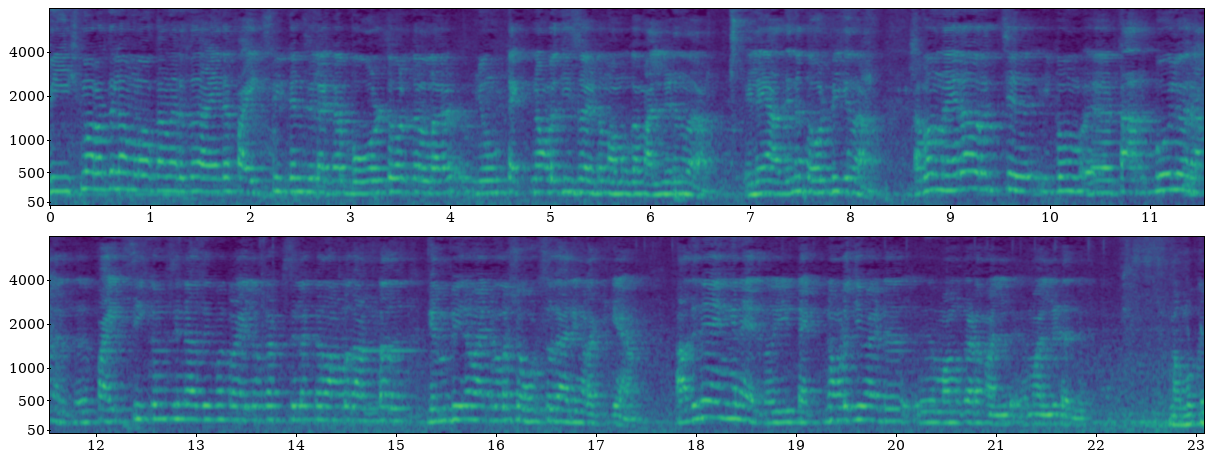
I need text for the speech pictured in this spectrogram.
ഭീഷ്മറത്തിൽ നമ്മൾ നോക്കാൻ നേരത്ത് അതിന്റെ ഫൈറ്റ് സീക്വൻസിലൊക്കെ ബോൾട്ട് പോലത്തെ ഉള്ള ന്യൂ ടെക്നോളജീസുമായിട്ട് നമുക്ക് മല്ലിടുന്നതാണ്. ഇല്ലെങ്കിൽ അതിനെ തോൽപ്പിക്കുന്നതാണ്. അപ്പം നേരെ കുറച്ച് ഇപ്പം ടർബോയിൽ വരാൻ നേരത്ത് ഫൈറ്റ് സീക്വൻസിന്റെ അത് ഇപ്പം ട്രെയിലർ കട്ട്സിലൊക്കെ നമ്മൾ കണ്ടത് ഗംഭീരമായിട്ടുള്ള ഷോർട്സ് കാര്യങ്ങളൊക്കെയാണ്. അതിനെ എങ്ങനെയായിരുന്നു ഈ ടെക്നോളജിയുമായിട്ട് നമുക്കവിടെ മല്ല് മല്ലിടുന്നത് നമുക്ക്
